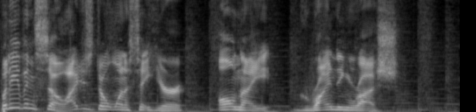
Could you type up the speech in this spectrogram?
But even so, I just don't want to sit here all night grinding Rush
